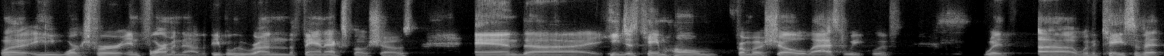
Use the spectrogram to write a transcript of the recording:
well he works for informa now the people who run the fan expo shows. And uh he just came home from a show last week with with uh with a case of it.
